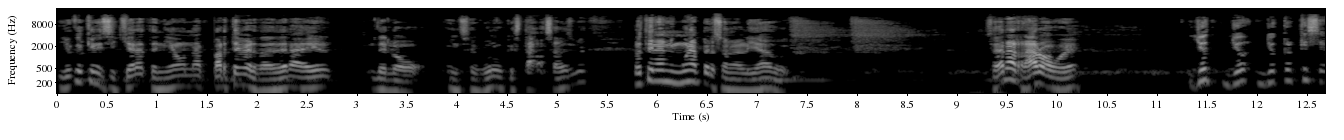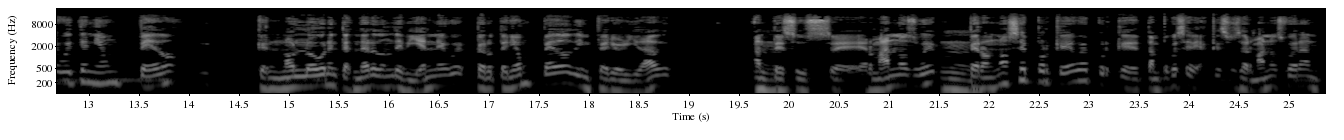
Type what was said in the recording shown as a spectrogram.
yo creo que ni siquiera tenía una parte verdadera él de lo inseguro que estaba, ¿sabes, güey? No tenía ninguna personalidad, güey. O sea, era raro, güey. Yo, yo, yo creo que ese güey tenía un pedo que no logro entender de dónde viene, güey, pero tenía un pedo de inferioridad ante Mm. sus eh, hermanos, güey. Mm. Pero no sé por qué, güey, porque tampoco se veía que sus hermanos fueran,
